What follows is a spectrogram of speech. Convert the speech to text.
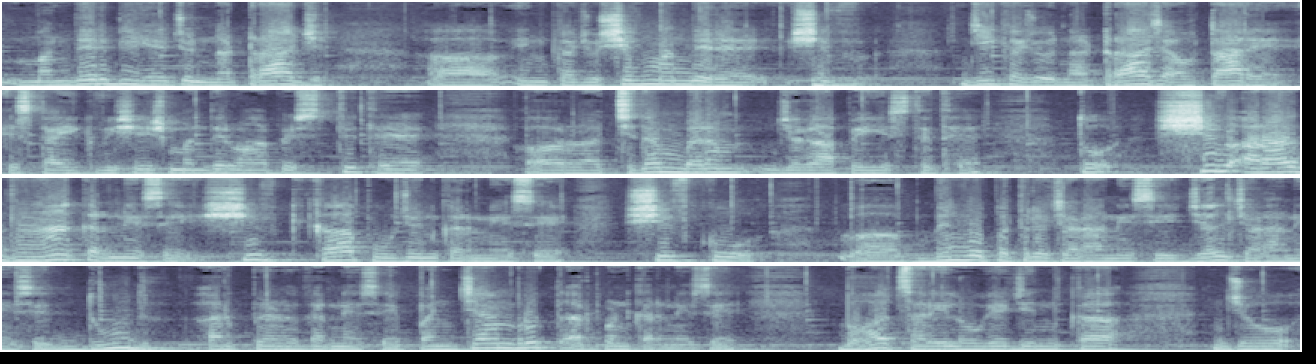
मंदिर भी है जो नटराज इनका जो शिव मंदिर है, शिव जी का जो नटराज अवतार है, इसका एक विशेष मंदिर वहाँ पे स्थित है और चिदम्बरम जगह पे ये स्थित है। तो शिव आराधना करने से, शिव का पूजन करने से, शिव को बिल्व पत्र चढ़ाने से, जल चढ़ाने से, दूध अर्पण करने से, पंचामृत अर्पण करने से बहुत सारे लोग हैं जिनका जो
